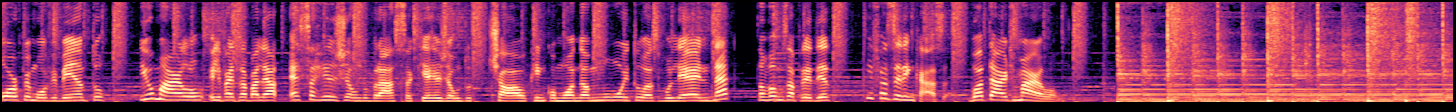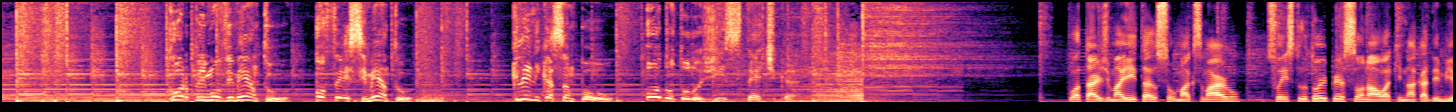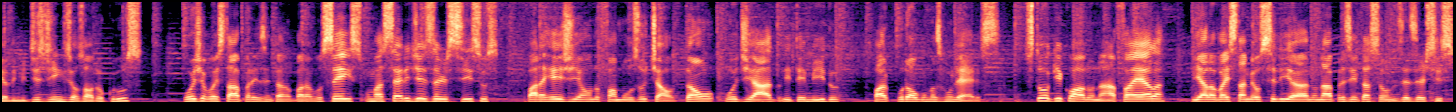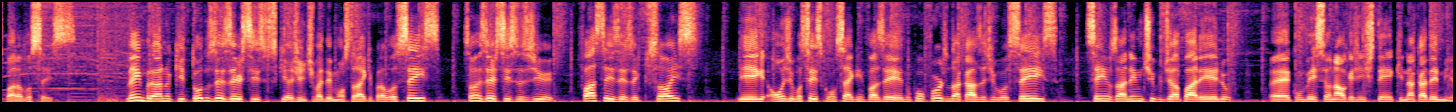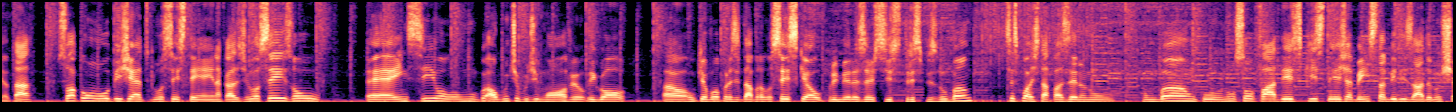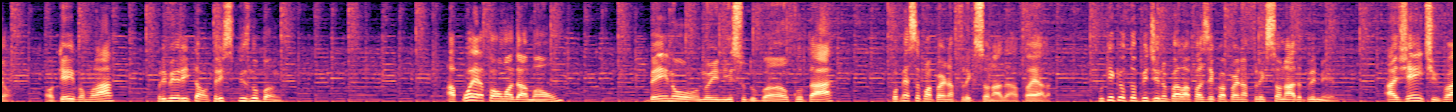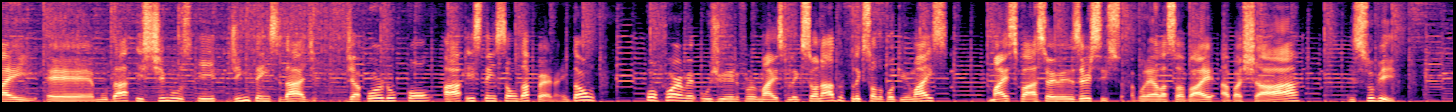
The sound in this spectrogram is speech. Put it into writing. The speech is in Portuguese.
corpo em movimento. E o Marlon, ele vai trabalhar essa região do braço aqui, a região do tchau, que incomoda muito as mulheres, né? Então vamos aprender e fazer em casa. Boa tarde, Marlon. Corpo em Movimento. Oferecimento. Clínica Sampo. Odontologia Estética. Boa tarde, Maíta. Eu sou o Max Marlon, sou instrutor personal aqui na Academia Limites Jeans de Oswaldo Cruz. Hoje eu vou estar apresentando para vocês uma série de exercícios para a região do famoso tchau, tão odiado e temido por algumas mulheres. Estou aqui com a aluna Rafaela e ela vai estar me auxiliando na apresentação dos exercícios para vocês. Lembrando que todos os exercícios que a gente vai demonstrar aqui para vocês são exercícios de fáceis execuções e onde vocês conseguem fazer no conforto da casa de vocês, sem usar nenhum tipo de aparelho é, convencional que a gente tem aqui na academia, tá? Só com o objeto que vocês têm aí na casa de vocês ou é, em si um, algum tipo de móvel igual o que eu vou apresentar para vocês, que é o primeiro exercício tríceps no banco. Vocês podem estar fazendo num, num banco, num sofá desse que esteja bem estabilizado no chão, ok? Vamos lá? Primeiro então, tríceps no banco. Apoie a palma da mão, bem no, no início do banco, tá? Começa com a perna flexionada, Rafaela. Por que, que eu estou pedindo para ela fazer com a perna flexionada primeiro? A gente vai é, mudar estímulos de intensidade de acordo com a extensão da perna. Então, conforme o joelho for mais flexionado, flexiona um pouquinho mais, mais fácil é o exercício. Agora ela só vai abaixar e subir.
